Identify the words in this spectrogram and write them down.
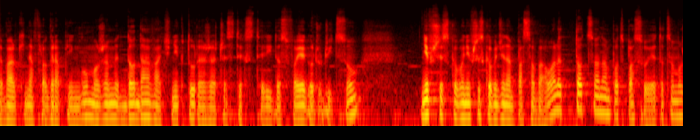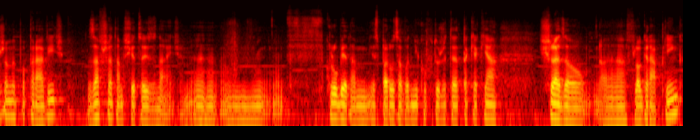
te walki na flow grapplingu, możemy dodawać niektóre rzeczy z tych styli do swojego jiu-jitsu. Nie wszystko, bo nie wszystko będzie nam pasowało, ale to, co nam podpasuje, to, co możemy poprawić, zawsze tam się coś znajdzie. My, w klubie tam jest paru zawodników, którzy te, tak jak ja śledzą e, flow grappling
